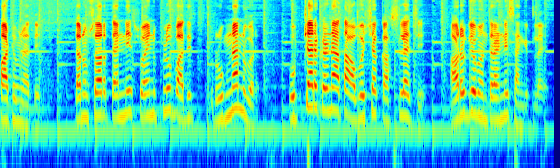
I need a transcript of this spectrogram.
पाठवण्यात येईल. त्यानुसार त्यांनी स्वाईन फ्लू बाधित रुग्णांवर उपचार करणे आता आवश्यक असल्याचे आरोग्यमंत्र्यांनी सांगितलं आहे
